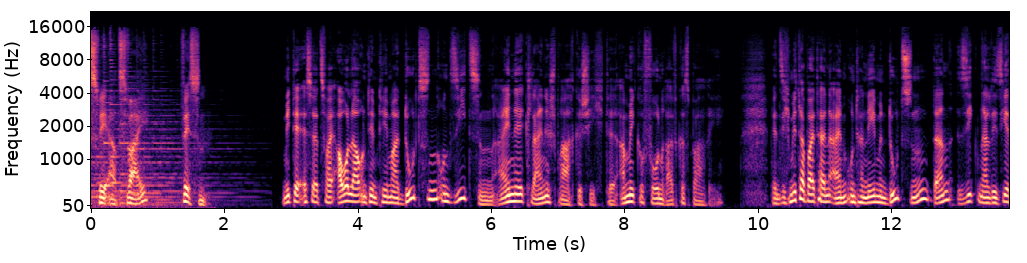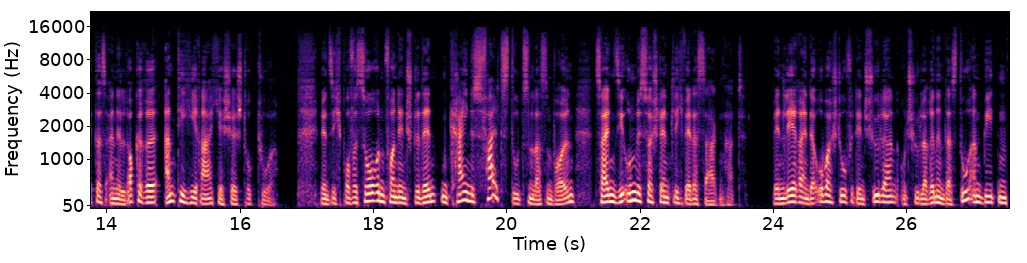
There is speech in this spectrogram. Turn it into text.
SWR 2 Wissen. Mit der SWR 2 Aula und dem Thema Duzen und Siezen eine kleine Sprachgeschichte. Am Mikrofon Ralf Kaspari. Wenn sich Mitarbeiter in einem Unternehmen duzen, dann signalisiert das eine lockere, antihierarchische Struktur. Wenn sich Professoren von den Studenten keinesfalls duzen lassen wollen, zeigen sie unmissverständlich, wer das Sagen hat. Wenn Lehrer in der Oberstufe den Schülern und Schülerinnen das Du anbieten,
